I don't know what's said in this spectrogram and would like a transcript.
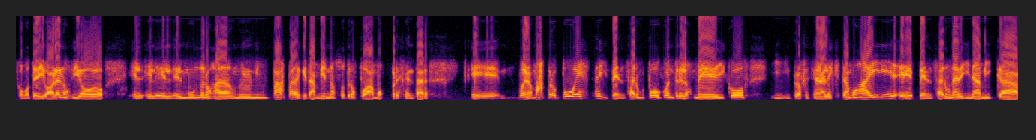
como te digo, ahora nos dio, el, el, el mundo nos ha dado un, impas para que también nosotros podamos presentar eh, bueno, más propuestas y pensar un poco entre los médicos y, profesionales que estamos ahí, eh, pensar una dinámica,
